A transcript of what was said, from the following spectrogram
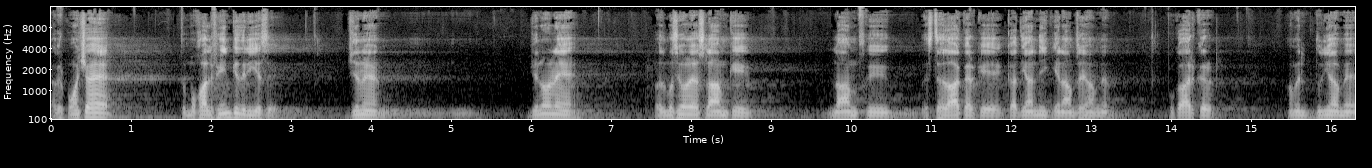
اگر پہنچا ہے تو مخالفین کے ذریعے سے، جنہیں جنہوں نے مسیح علیہ السلام کی نام کی استدا کر کے قادیانی کے نام سے ہم نے پکار کر ہمیں دنیا میں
